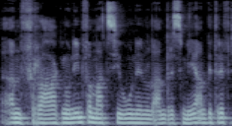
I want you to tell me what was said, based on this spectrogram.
an Fragen und Informationen und anderes mehr anbetrifft.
